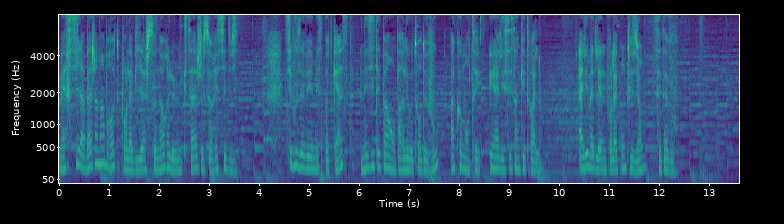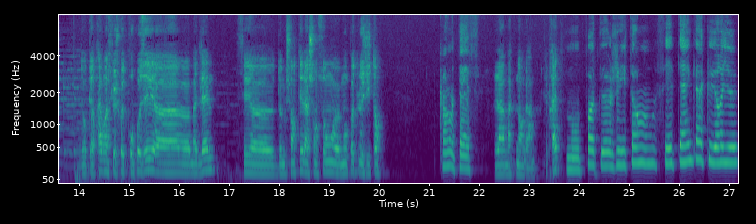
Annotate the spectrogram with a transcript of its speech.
Merci à Benjamin Brotte pour l'habillage sonore et le mixage de ce récit de vie. Si vous avez aimé ce podcast, n'hésitez pas à en parler autour de vous, à commenter et à laisser 5 étoiles. Allez Madeleine, pour la conclusion, c'est à vous. Donc après, moi, ce que je peux te proposer, euh, Madeleine, c'est euh, de me chanter la chanson euh, Mon pote le gitan. Quand est-ce Là, maintenant, Gram. T'es prête? Mon pote le gitan, c'est un gars curieux,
